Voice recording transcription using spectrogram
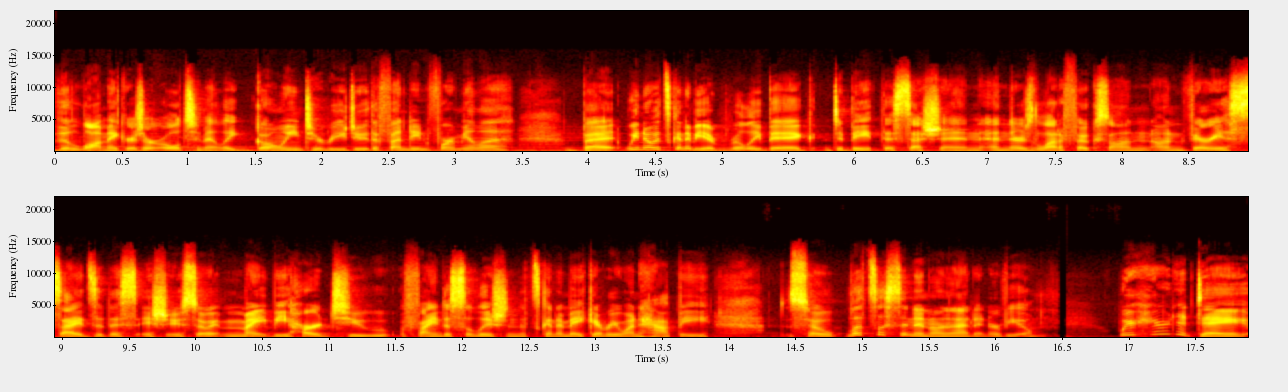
the lawmakers are ultimately going to redo the funding formula, but we know it's going to be a really big debate this session, and there's a lot of folks on, on various sides of this issue. So it might be hard to find a solution that's going to make everyone happy. So let's listen in on that interview. We're here today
